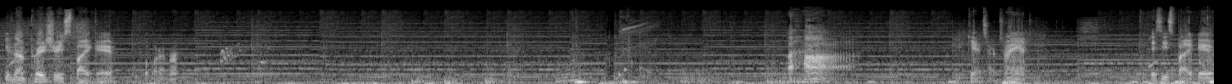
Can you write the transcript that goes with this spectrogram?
Even though I'm pretty sure he's spiky, but whatever. Aha! You can't touch me. Is he spiky?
